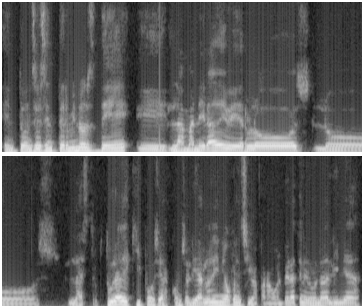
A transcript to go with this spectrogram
Entonces, en términos de eh, la manera de ver los, los, la estructura de equipo, o sea, consolidar la línea ofensiva para volver a tener una línea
